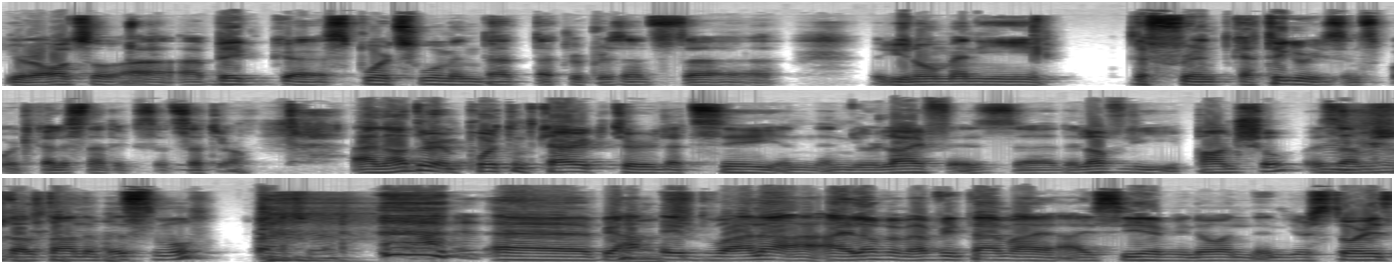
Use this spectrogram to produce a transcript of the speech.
You're also a, a big uh, sportswoman that that represents, uh, you know, many different categories in sport, calisthenics, etc. Another important character, let's say, in, in your life is uh, the lovely Pancho. إذا مش غلطان باسمه. uh, بيعقد وانا I love him every time I, I see him you know in, in your stories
